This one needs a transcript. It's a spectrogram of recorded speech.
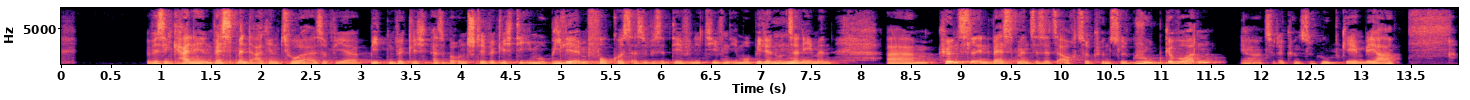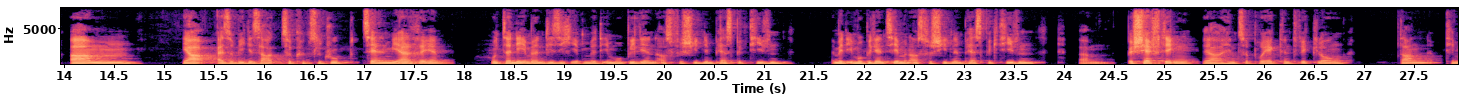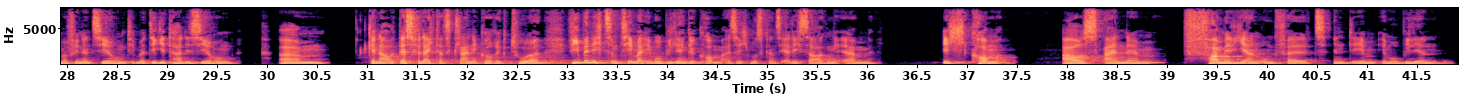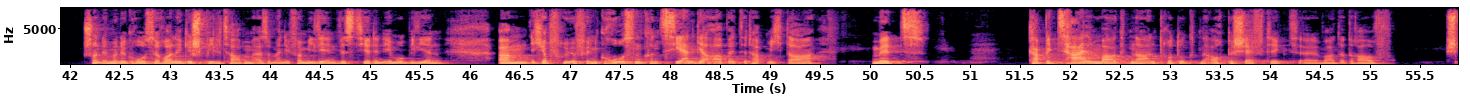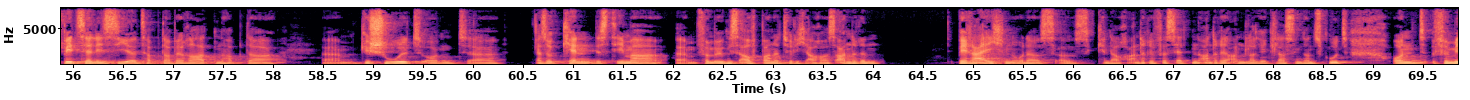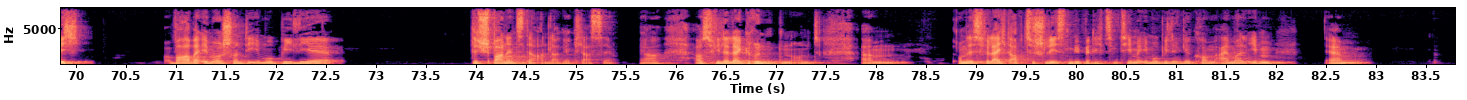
wir sind keine Investmentagentur, also wir bieten wirklich, also bei uns steht wirklich die Immobilie im Fokus, also wir sind definitiv ein Immobilienunternehmen. Mhm. Ähm, Künstler Investments ist jetzt auch zur Künstler Group geworden, ja, zu der Künstler Group GmbH. Ähm, ja, also wie gesagt, zur Künstler Group zählen mehrere Unternehmen, die sich eben mit Immobilien aus verschiedenen Perspektiven, mit Immobilienthemen aus verschiedenen Perspektiven ähm, beschäftigen, ja, hin zur Projektentwicklung, dann Thema Finanzierung, Thema Digitalisierung. Ähm, genau, das vielleicht als kleine Korrektur. Wie bin ich zum Thema Immobilien gekommen? Also ich muss ganz ehrlich sagen, ähm, ich komme aus einem familiären Umfeld, in dem Immobilien schon immer eine große Rolle gespielt haben. Also meine Familie investiert in Immobilien. Ähm, ich habe früher für einen großen Konzern gearbeitet, habe mich da mit kapitalmarktnahen Produkten auch beschäftigt, äh, war da drauf spezialisiert, habe da beraten, habe da ähm, geschult und äh, also kenne das Thema ähm, Vermögensaufbau natürlich auch aus anderen Bereichen oder aus, aus kenne auch andere Facetten, andere Anlageklassen ganz gut. Und für mich war aber immer schon die Immobilie die spannendste Anlageklasse, ja, aus vielerlei Gründen. Und ähm, um das vielleicht abzuschließen, wie bin ich zum Thema Immobilien gekommen? Einmal eben ähm,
